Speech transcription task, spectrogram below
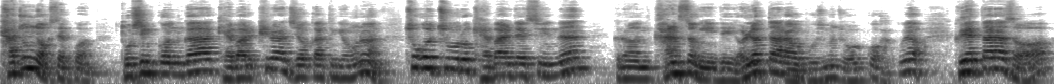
다중 역세권, 도심권과 개발이 필요한 지역 같은 경우는 초고층으로 개발될 수 있는 그런 가능성이 이제 열렸다라고 보시면 좋을 것 같고요. 그에 따라서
